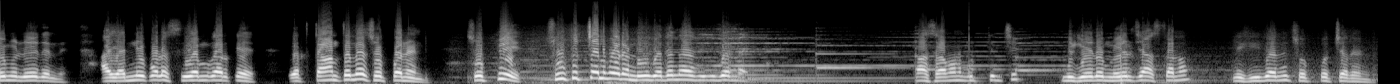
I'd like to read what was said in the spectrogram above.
ఏమీ లేదండి. అవన్నీ కూడా సీఎం గారికి వృత్తాంతమే చెప్పానండి. చెప్పి చూపించాను కూడా ఈ విధంగా ఇదండి నా శ్రమను గుర్తించి మీకు ఏదో మేలు చేస్తాను. మీకు ఇదని చెప్పుకొచ్చారండి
